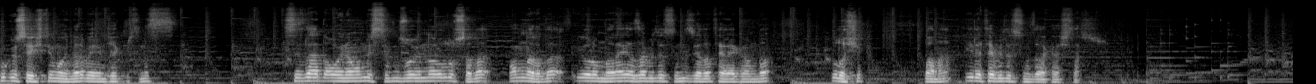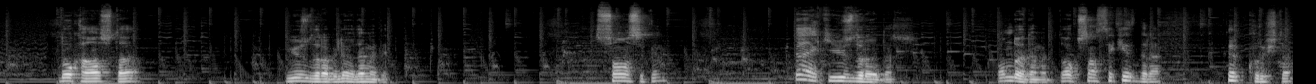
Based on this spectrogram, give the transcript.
Bugün seçtiğim oyunları beğenecek misiniz? Sizler de oynamamı istediğiniz oyunlar olursa da onları da yorumlara yazabilirsiniz ya da Telegram'dan ulaşıp bana iletebilirsiniz arkadaşlar. Doghouse'da 100 lira bile ödemedi. Son spin belki 100 lira öder. Onu da ödemedi. 98 lira 40 kuruşta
